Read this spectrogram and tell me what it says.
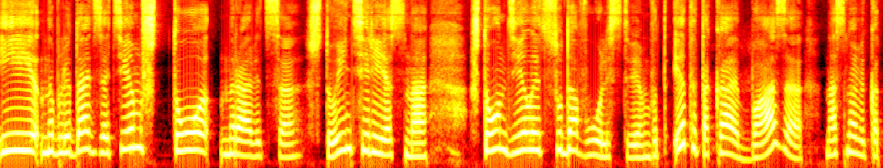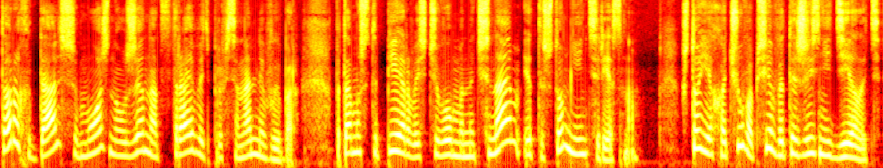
и наблюдать за тем, что нравится, что интересно, что он делает с удовольствием. Вот это такая база, на основе которых дальше можно уже надстраивать профессиональный выбор. Потому что первое, с чего мы начинаем, это что мне интересно. Что я хочу вообще в этой жизни делать?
